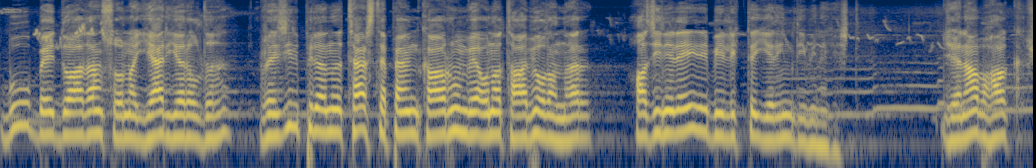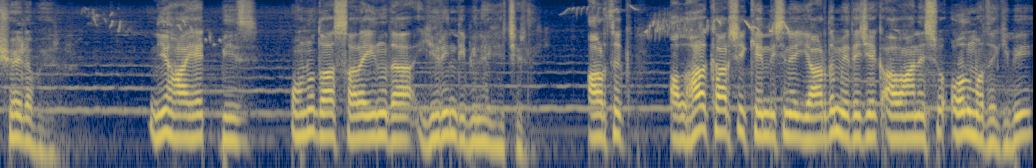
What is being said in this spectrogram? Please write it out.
Bu bedduadan sonra yer yarıldı. Rezil planı ters tepen Karun ve ona tabi olanlar hazineleriyle birlikte yerin dibine geçti. Cenab-ı Hak şöyle buyurur. Nihayet biz onu da sarayını da yerin dibine geçirdik. Artık Allah'a karşı kendisine yardım edecek avanesi olmadığı gibi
